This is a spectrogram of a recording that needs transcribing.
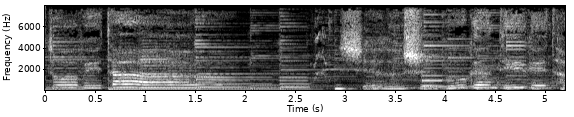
多伟大，写了诗不敢递给他，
